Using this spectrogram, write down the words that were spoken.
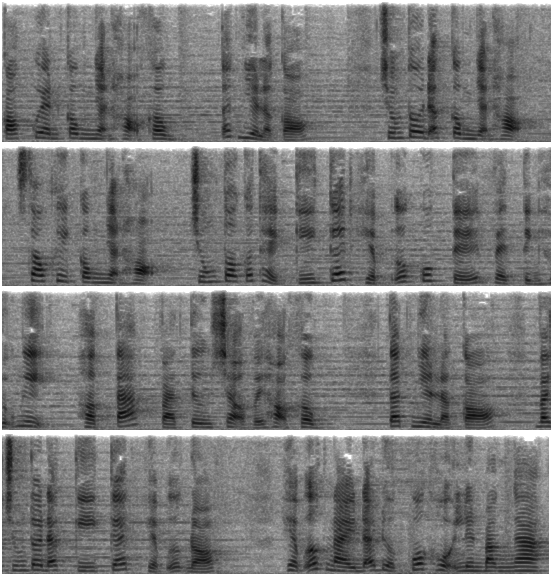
có quyền công nhận họ không? Tất nhiên là có. Chúng tôi đã công nhận họ. Sau khi công nhận họ, chúng tôi có thể ký kết hiệp ước quốc tế về tình hữu nghị, hợp tác và tương trợ với họ không? Tất nhiên là có, và chúng tôi đã ký kết hiệp ước đó. Hiệp ước này đã được Quốc hội Liên bang Nga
